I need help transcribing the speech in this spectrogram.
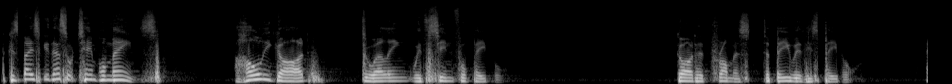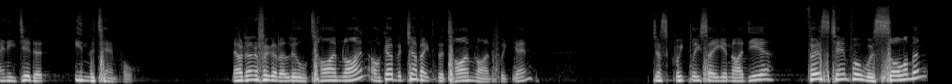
Because basically, that's what temple means a holy God dwelling with sinful people. God had promised to be with his people, and he did it in the temple. Now, I don't know if we've got a little timeline. I'll go, but jump back to the timeline if we can. Just quickly so you get an idea. First temple was Solomon,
